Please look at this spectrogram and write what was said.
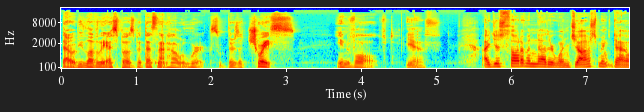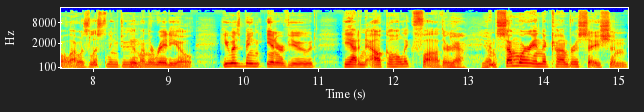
that would be lovely, I suppose, but that's not how it works. There's a choice involved. Yes. I just thought of another one. Josh McDowell. I was listening to him hmm. on the radio. He was being interviewed. He had an alcoholic father. Yeah, yep. And somewhere in the conversation,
